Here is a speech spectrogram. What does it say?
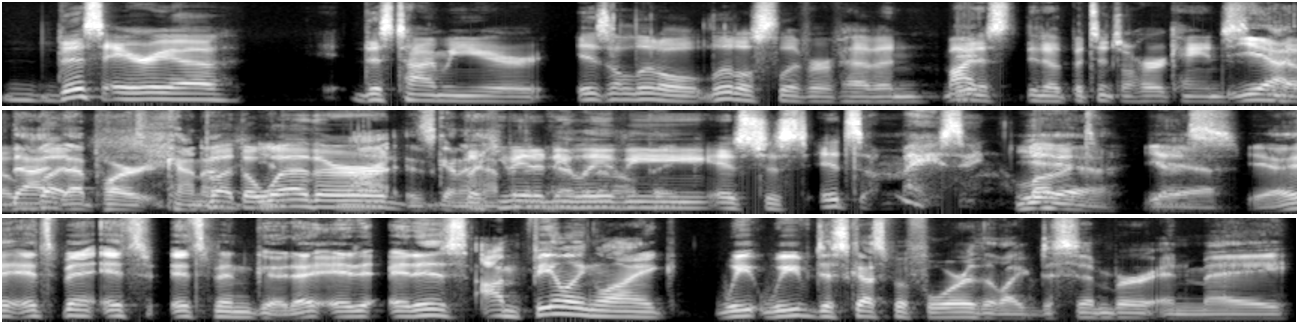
this area, this time of year, is a little little sliver of heaven, minus you know potential hurricanes. yeah, you know, that, but, that part kind of. but the weather, is going to the humidity heaven, living, it's just it's amazing. Love yeah, it. Yes. Yeah, yeah. It's been it's it's been good. It, it it is. I'm feeling like we we've discussed before that like December and May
